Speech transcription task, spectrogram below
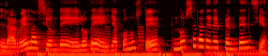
La relación de él o de ella con usted no será de dependencia,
